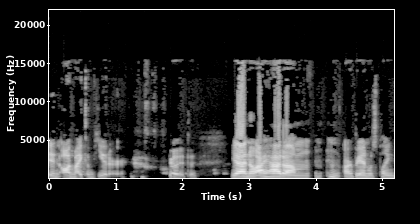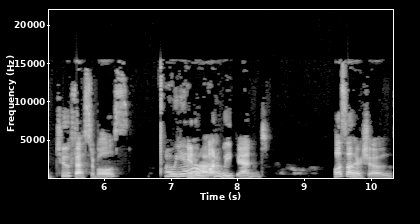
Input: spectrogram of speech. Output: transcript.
in on my computer. Good. Yeah. No, I had um, our band was playing two festivals. Oh yeah. In one weekend, plus other shows.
